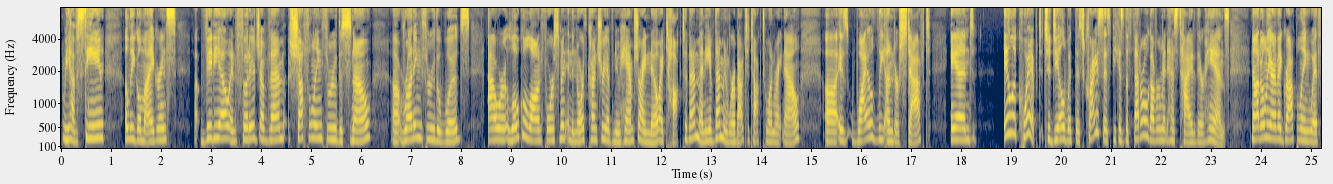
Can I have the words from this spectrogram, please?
We have seen illegal migrants, uh, video and footage of them shuffling through the snow uh, running through the woods. Our local law enforcement in the North Country of New Hampshire, I know I talked to them, many of them, and we're about to talk to one right now, uh, is wildly understaffed. And ill equipped to deal with this crisis because the federal government has tied their hands. Not only are they grappling with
